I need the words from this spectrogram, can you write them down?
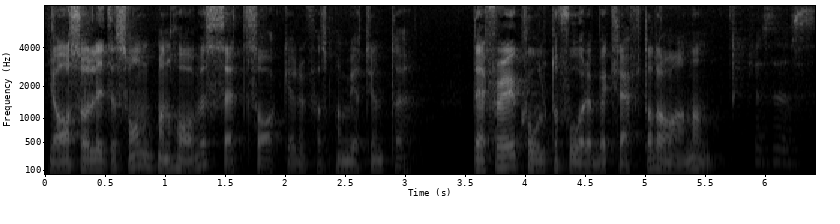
Ja, så lite sånt. Man har väl sett saker fast man vet ju inte. Därför är det coolt att få det bekräftat av annan. Precis.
